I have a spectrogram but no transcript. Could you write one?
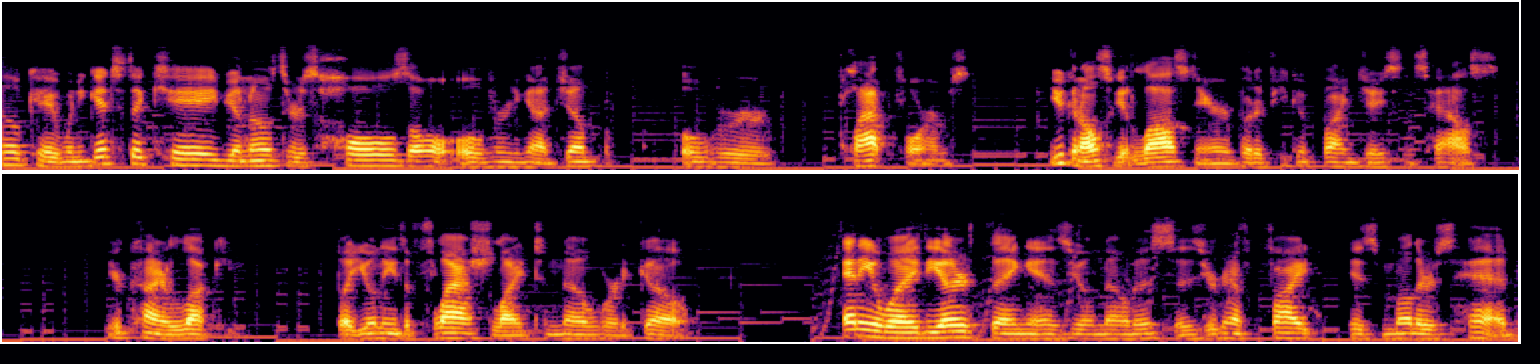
Okay, when you get to the cave, you'll notice there's holes all over and you gotta jump over platforms. You can also get lost here, but if you can find Jason's house, you're kinda lucky. But you'll need the flashlight to know where to go. Anyway, the other thing is you'll notice is you're gonna fight his mother's head.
